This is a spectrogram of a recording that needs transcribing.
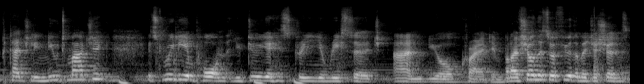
potentially new to magic, it's really important that you do your history, your research, and your crediting. But I've shown this to a few of the magicians,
